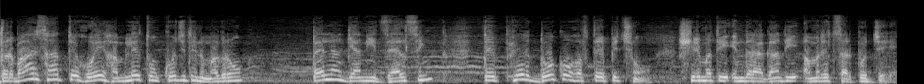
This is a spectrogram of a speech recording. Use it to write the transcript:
ਦਰਬਾਰ ਸਾਹਿਬ ਤੇ ਹੋਏ ਹਮਲੇ ਤੋਂ ਕੁਝ ਦਿਨ ਮਗਰੋਂ ਪਹਿਲਾਂ ਗਿਆਨੀ ਜ਼ੈਲ ਸਿੰਘ ਤੇ ਫਿਰ ਦੋ ਕੋ ਹਫ਼ਤੇ ਪਿੱਛੋਂ ਸ਼੍ਰੀਮਤੀ ਇੰਦਰਾ ਗਾਂਧੀ ਅੰਮ੍ਰਿਤਸਰ ਪੁੱਜੇ।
